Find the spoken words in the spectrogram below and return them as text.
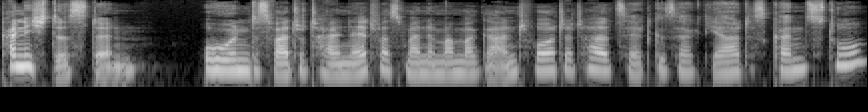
Kann ich das denn? Und es war total nett, was meine Mama geantwortet hat. Sie hat gesagt, ja, das kannst du.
